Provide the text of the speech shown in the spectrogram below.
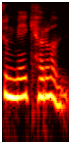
중매 결혼.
